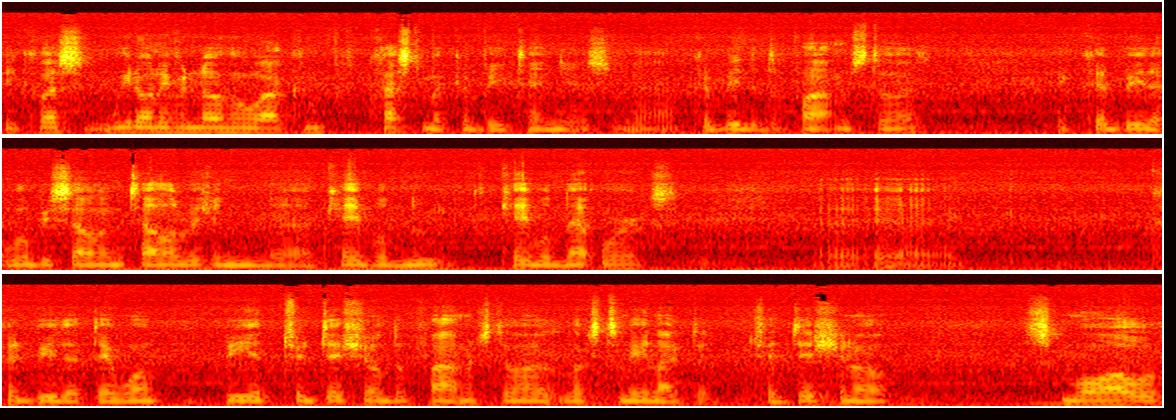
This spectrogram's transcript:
Because we don't even know who our customer could be ten years from now. Could be the department stores. It could be that we'll be selling television, uh, cable new cable networks. Uh, uh, could be that there won't be a traditional department store. It looks to me like the traditional, small,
